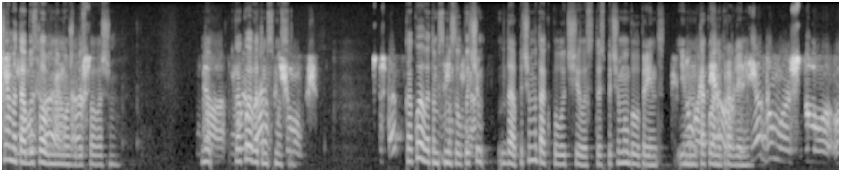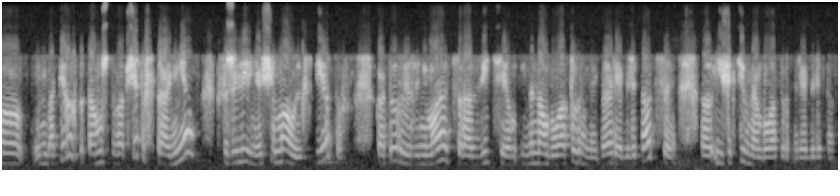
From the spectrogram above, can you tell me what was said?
Чем это обусловлено, знаем, может да, быть, по-вашему? Ну, какой в этом смысл? Почему... Что-что? Какой в этом смысл? Почему, да, почему так получилось? То есть почему было принято именно ну, такое направление? Я думаю, что, э, во-первых, потому что вообще-то в стране, к сожалению, очень мало экспертов, которые занимаются развитием именно амбулаторной да, реабилитации э, и эффективной амбулаторной реабилитации.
